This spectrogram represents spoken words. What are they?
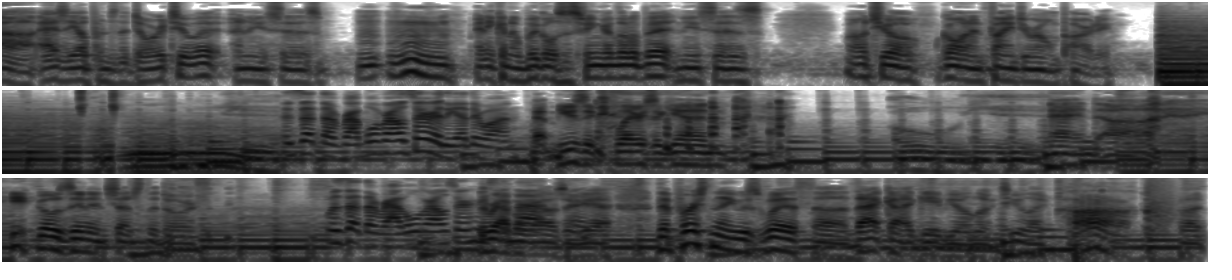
Uh, as he opens the door to it, and he says, "Mm-mm," and he kind of wiggles his finger a little bit, and he says, "Why don't you go on and find your own party?" Is that the rebel rouser or the other one? That music flares again, Oh yeah. and uh, he goes in and shuts the door. Was that the rabble rouser? Who The said rabble that? rouser, yeah. The person that he was with, uh, that guy gave you a look too, like, ah. But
